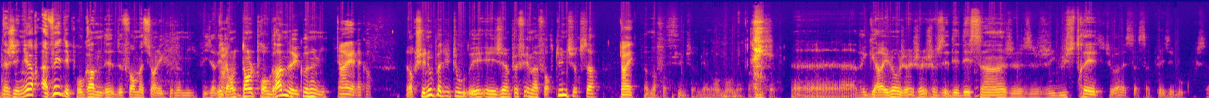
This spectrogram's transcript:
d'ingénieurs avaient des programmes de, formation à l'économie. Ils avaient dans, dans, le programme de l'économie. Ouais, d'accord. Alors chez nous, pas du tout. Et, j'ai un peu fait ma fortune sur ça. Ouais. ma fortune, c'est bien grand monde. euh, avec Garello, je, je, je, faisais des dessins, j'illustrais, tu vois, ça, ça plaisait beaucoup, ça.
